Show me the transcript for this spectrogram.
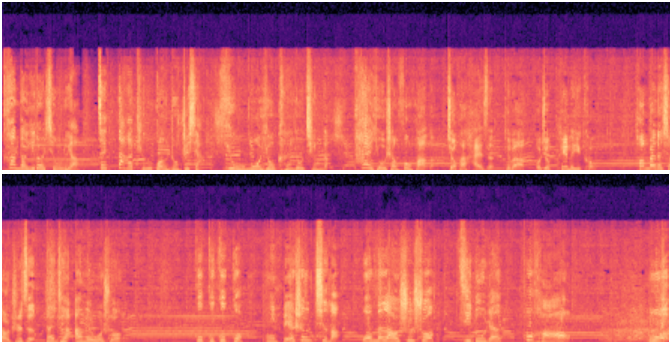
看到一对情侣啊，在大庭广众之下又摸又啃又亲的，太有伤风化了。教坏孩子，对吧？我就呸了一口。旁边的小侄子赶紧安慰我说：“姑姑姑姑，你别生气了，我们老师说嫉妒人不好。”我。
